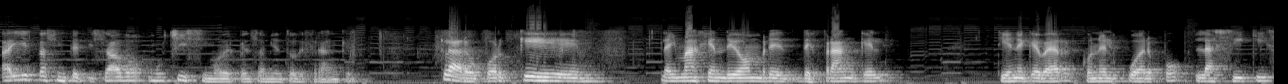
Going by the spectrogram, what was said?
ahí está sintetizado muchísimo del pensamiento de Frankel. Claro, porque la imagen de hombre de Frankel tiene que ver con el cuerpo, la psiquis,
